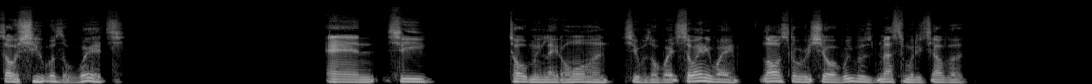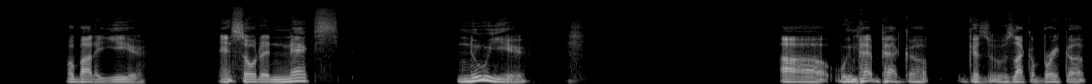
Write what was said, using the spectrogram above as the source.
So she was a witch, and she told me later on she was a witch. So anyway, long story short, we was messing with each other for about a year. And so the next New Year, uh, we met back up because it was like a breakup,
